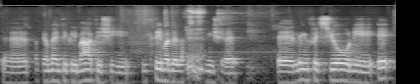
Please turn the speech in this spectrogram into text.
eh, cambiamenti climatici, il tema della fornice, eh, le infezioni e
